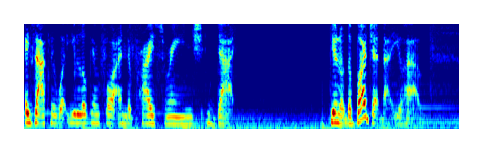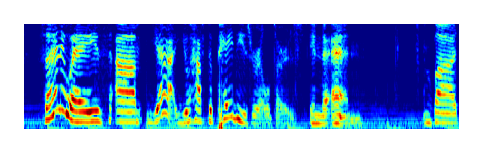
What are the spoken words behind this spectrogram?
exactly what you're looking for and the price range that you know the budget that you have. So anyways, um yeah, you have to pay these realtors in the end but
